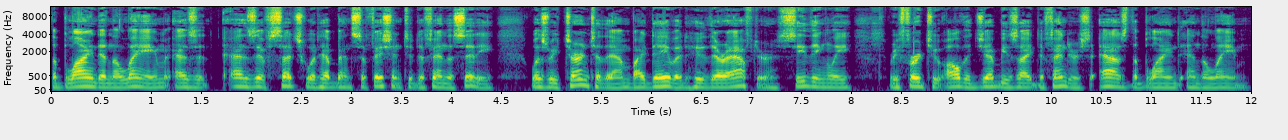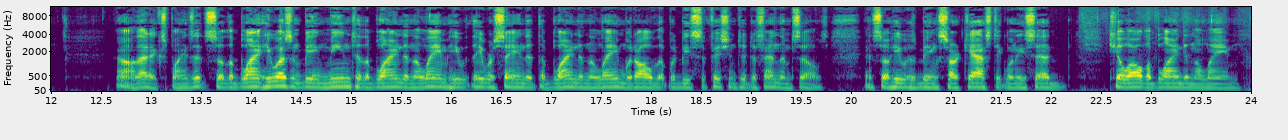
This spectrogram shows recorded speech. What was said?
the blind and the lame, as, it, as if such would have been sufficient to defend the city, was returned to them by David, who thereafter seethingly referred to all the Jebusite defenders as the blind and the lame. Oh, that explains it. So the blind, he wasn't being mean to the blind and the lame. He, they were saying that the blind and the lame would all that would be sufficient to defend themselves. And so he was being sarcastic when he said, kill all the blind and the lame.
